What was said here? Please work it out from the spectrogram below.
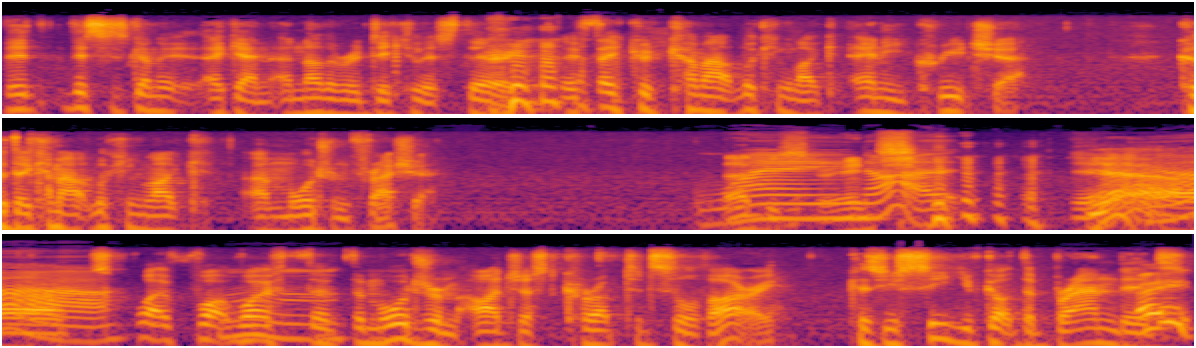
this is going to again another ridiculous theory? if they could come out looking like any creature, could they come out looking like a Mordrem Thrasher? Why strange. not? Yeah. yeah. What if what, what if the, Hmm. the Mordrem are just corrupted Sylvari? Because you see, you've got the branded right,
